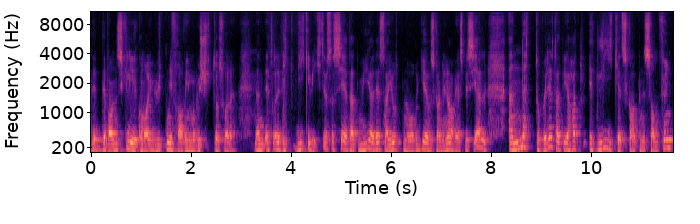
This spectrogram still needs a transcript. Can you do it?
det, det vanskelige kommer utenfra. Vi må beskytte oss for det. Men jeg tror det er like viktig å se at mye av det som har gjort Norge og Skandinavia spesiell, er nettopp det at vi har hatt et likhetsskapende samfunn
